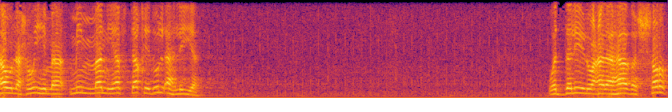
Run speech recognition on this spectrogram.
أو نحوهما ممن يفتقد الأهلية. والدليل على هذا الشرط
